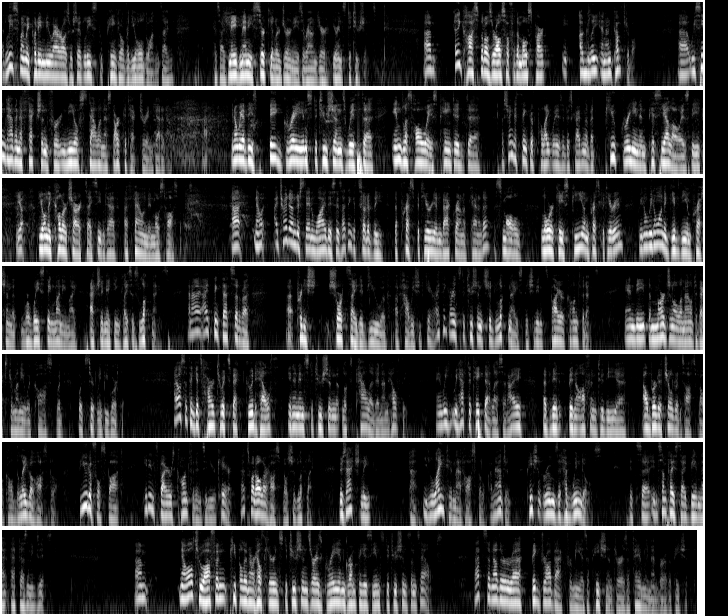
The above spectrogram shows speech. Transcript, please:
at least when we put in new arrows, we should at least paint over the old ones. Because I've, I've, made many circular journeys around your, your institutions. Um, I think hospitals are also, for the most part, ugly and uncomfortable. Uh, we seem to have an affection for neo Stalinist architecture in Canada. You know, we have these big gray institutions with uh, endless hallways painted uh, I was trying to think of polite ways of describing them, but puke green and piss yellow is the, the, the only color charts I seem to have, have found in most hospitals. Uh, now, I try to understand why this is. I think it's sort of the, the Presbyterian background of Canada, a small lowercase p on Presbyterian. But, you know, we don't want to give the impression that we're wasting money by actually making places look nice. And I, I think that's sort of a, a pretty sh- short sighted view of, of how we should care. I think our institutions should look nice, they should inspire confidence. And the, the marginal amount of extra money it would cost would, would certainly be worth it. I also think it's hard to expect good health in an institution that looks pallid and unhealthy. And we, we have to take that lesson. I have been, been often to the uh, Alberta Children's Hospital called the Lego Hospital. Beautiful spot. It inspires confidence in your care. That's what all our hospitals should look like. There's actually uh, light in that hospital. Imagine patient rooms that have windows. It's uh, in some places I've been that that doesn't exist. Um, now, all too often, people in our healthcare institutions are as gray and grumpy as the institutions themselves. That's another uh, big drawback for me as a patient or as a family member of a patient.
